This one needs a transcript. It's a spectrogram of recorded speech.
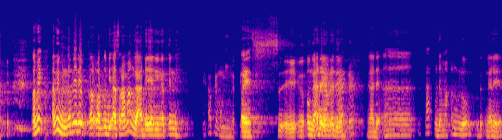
tapi tapi bener nih deh kalau waktu di asrama nggak ada yang ngingetin nih Siapa yang mau ngingetin? oh, yes. oh nggak ada ya berarti ya Nggak ada. Eh, kak udah makan belum Gitu, nggak ada ya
